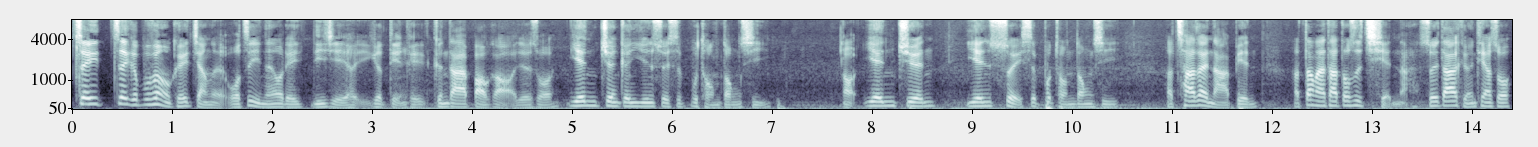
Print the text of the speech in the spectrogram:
这这个部分我可以讲的，我自己能够理理解一个点，可以跟大家报告啊，就是说烟捐跟烟税是不同东西哦，烟捐烟税是不同东西啊，差在哪边？当然它都是钱呐，所以大家可能听到说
